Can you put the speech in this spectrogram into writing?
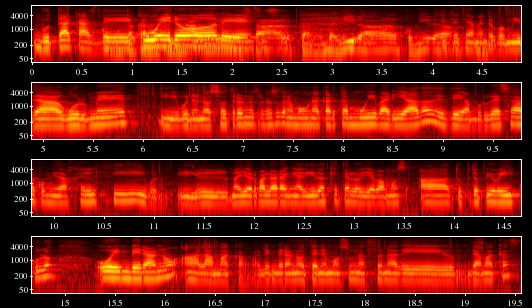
butacas de cuero, de, bebida, comida. Efectivamente, comida gourmet. Y bueno, nosotros en nuestro caso tenemos una carta muy variada, desde hamburguesa, comida healthy, y bueno, y el mayor valor añadido es que te lo llevamos a tu propio vehículo o en verano a la hamaca, ¿vale? En verano tenemos una zona de, de hamacas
